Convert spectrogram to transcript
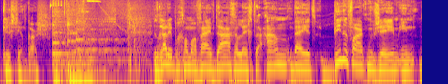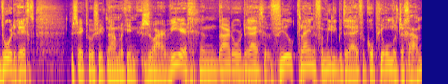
Christian Kars. Het radioprogramma Vijf Dagen legde aan bij het Binnenvaartmuseum in Dordrecht. De sector zit namelijk in zwaar weer. En daardoor dreigen veel kleine familiebedrijven kopje onder te gaan.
